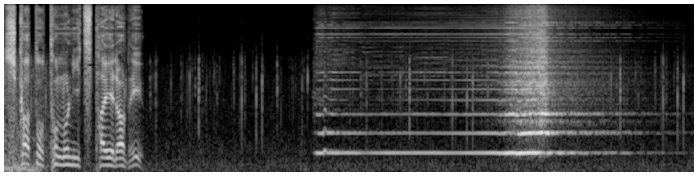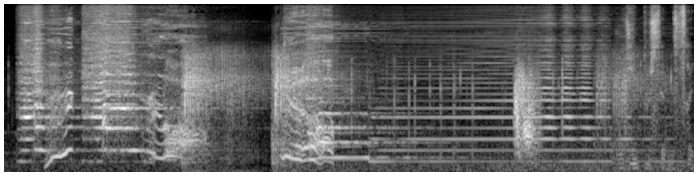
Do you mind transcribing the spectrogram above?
しかと殿に伝えられよ武人としての際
